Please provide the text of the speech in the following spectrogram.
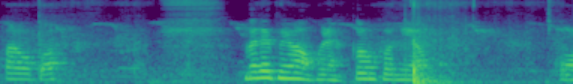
เปล่าปะไม่ได้พี่น้องคนน่ะกล้องข้าวเหนียวพ่อ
